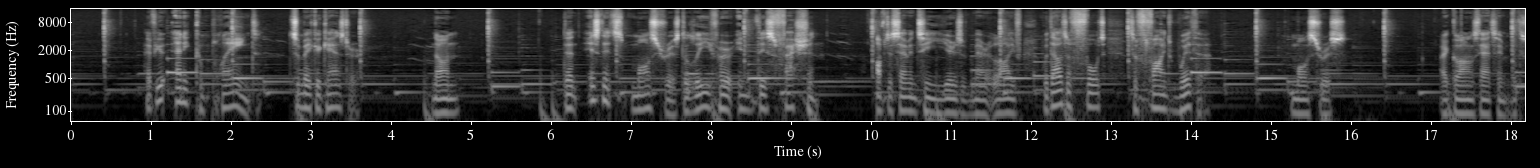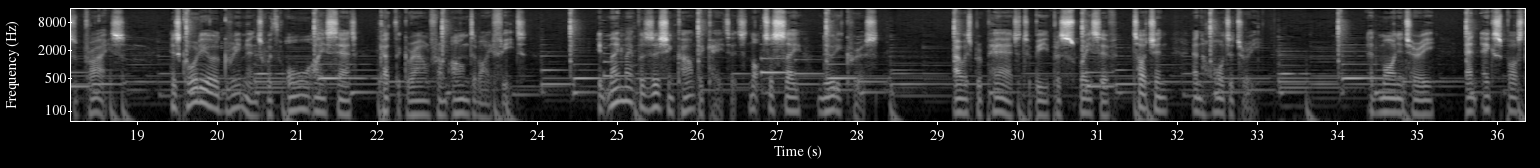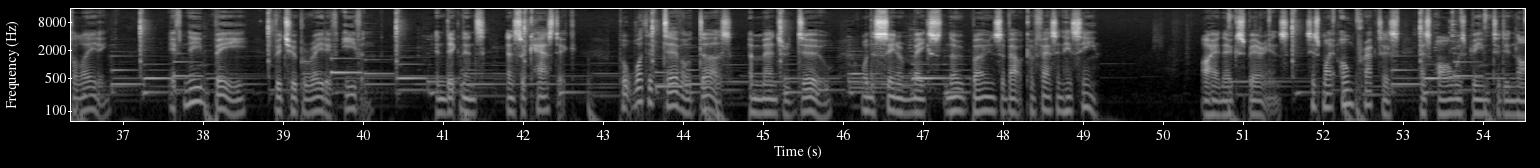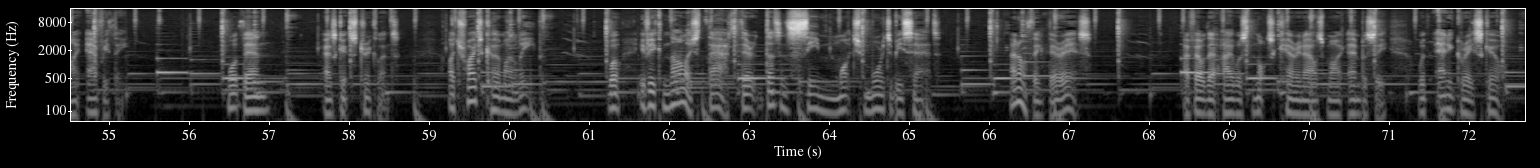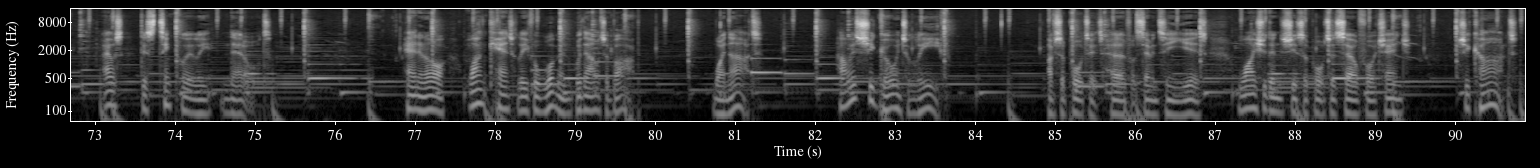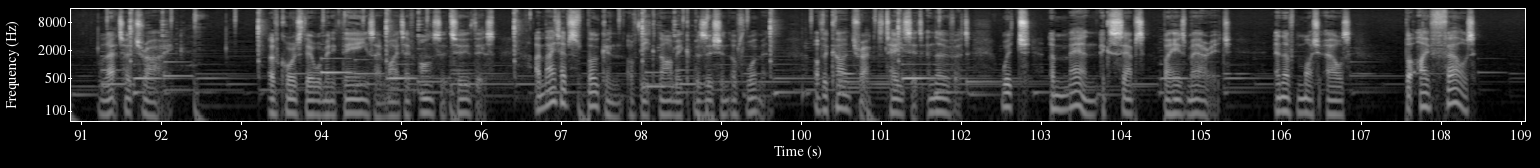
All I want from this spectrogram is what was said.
Have you any complaint to make against her? None. Then isn't it monstrous to leave her in this fashion, after 17 years of married life, without a fault to find with her? Monstrous. I glanced at him with surprise. His cordial agreement with all I said cut the ground from under my feet. It made my position complicated, not to say ludicrous. I was prepared to be persuasive, touching, and hortatory, admonitory, and expostulating, if need be, vituperative even, indignant and sarcastic. But what the devil does a mentor do when the sinner makes no bones about confessing his sin? I had no experience, since my own practice has always been to deny everything. What then? asked Strickland. I tried to curl my lip. Well, if you acknowledge that, there doesn't seem much more to be said. I don't think there is. I felt that I was not carrying out my embassy with any great skill. I was distinctly nettled. And in all, one can't leave a woman without a bob. Why not? How is she going to leave? I've supported her for 17 years. Why shouldn't she support herself for a change? She can't. Let her try. Of course, there were many things I might have answered to this. I might have spoken of the economic position of women, of the contract tacit and overt, which a man accepts by his marriage, and of much else, but I felt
